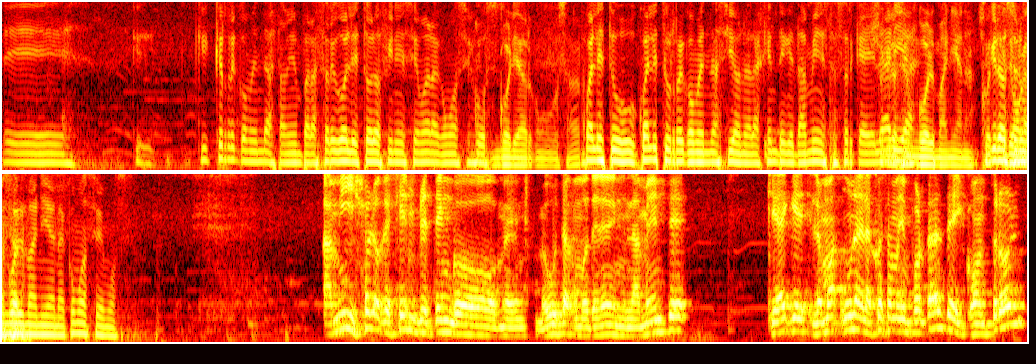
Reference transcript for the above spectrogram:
eh, ¿qué, qué, recomendás también para hacer goles todos los fines de semana como haces vos? Un goleador como vos, a ver. ¿Cuál es tu cuál es tu recomendación a la gente que también está cerca Yo del quiero hacer área? un gol mañana. Yo quiero ¿Qué hacer un gol mañana. ¿Cómo hacemos? A mí, yo lo que siempre tengo, me, me gusta como tener en la mente, que hay que, lo más, una de las cosas más importantes, el control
